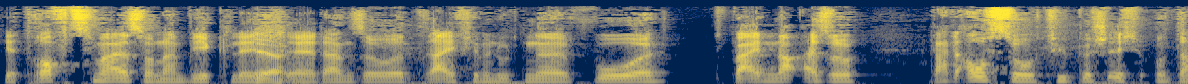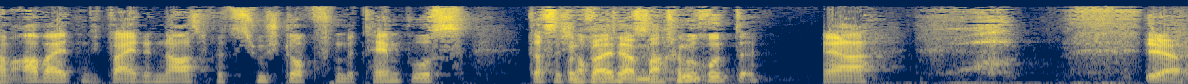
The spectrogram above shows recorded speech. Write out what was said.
hier tropft's mal, sondern wirklich ja. äh, dann so drei, vier Minuten, äh, wo die beiden, also dann auch so typisch ich unterm Arbeiten die beiden Nasen mit zustopfen mit Tempos, dass ich Und auch weitermachen. runter, ja. Ja.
